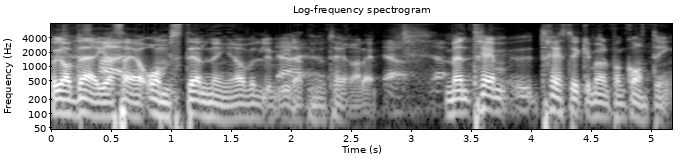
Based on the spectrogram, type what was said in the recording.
och jag vägrar säga omställning, jag vill, vill att ni noterar det. Men tre, tre stycken mål på en kontring.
